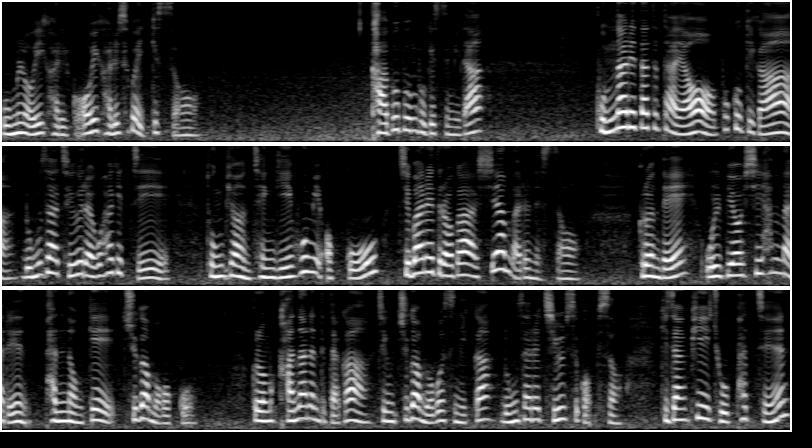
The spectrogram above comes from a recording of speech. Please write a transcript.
몸을 어이 거 어이 가릴 수가 있겠어. 가 부분 보겠습니다. 봄날이 따뜻하여 폭구기가 농사 지으라고 하겠지. 동편, 쟁기, 홈이 없고 집안에 들어가 씨앗 마련했어. 그런데 올벼 씨 한 말은 반 넘게 쥐가 먹었고 그럼 가난한 데다가 지금 쥐가 먹었으니까 농사를 지을 수가 없어. 기장피 조파튼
